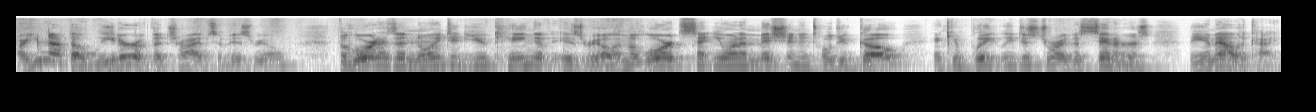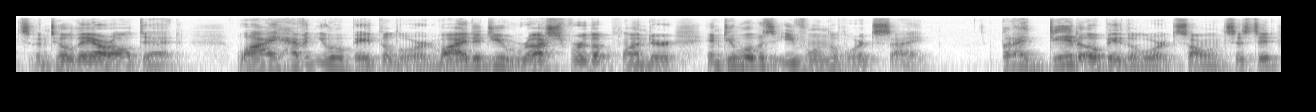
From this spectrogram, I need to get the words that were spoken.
are you not the leader of the tribes of Israel? The Lord has anointed you king of Israel, and the Lord sent you on a mission and told you, Go and completely destroy the sinners, the Amalekites, until they are all dead. Why haven't you obeyed the Lord? Why did you rush for the plunder and do what was evil in the Lord's sight? But I did obey the Lord, Saul insisted.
